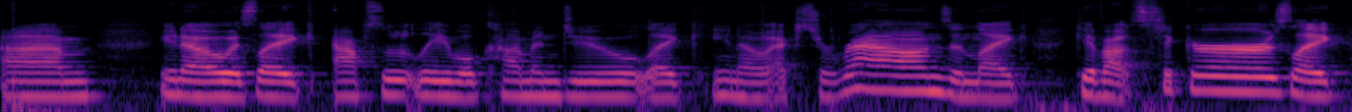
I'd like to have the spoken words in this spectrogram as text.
um, you know, is like absolutely will come and do like you know extra rounds and like give out stickers. Like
